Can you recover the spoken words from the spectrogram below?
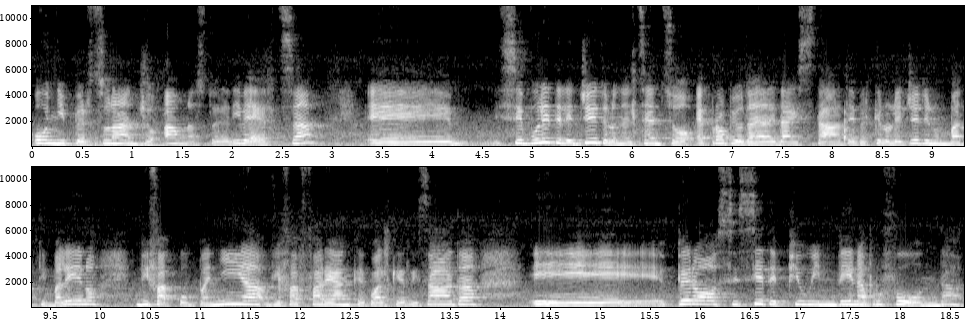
ogni personaggio ha una storia diversa. E se volete leggetelo nel senso è proprio da, da, estate perché lo leggete in un battibaleno vi fa compagnia vi fa fare anche qualche risata e, però se siete più in vena profonda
